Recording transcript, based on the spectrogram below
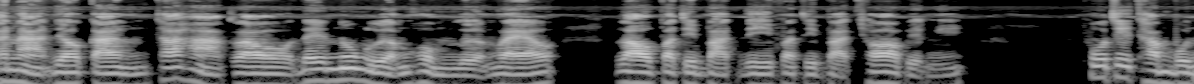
ขณะเดียวกันถ้าหากเราได้นุ่งเหลืองห่มเหลืองแล้ว เราปฏิบัติดีปฏิบัติชอบอย่างนี้ ผู้ที่ทำบุญ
